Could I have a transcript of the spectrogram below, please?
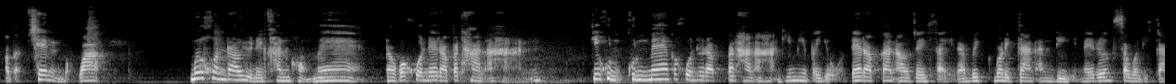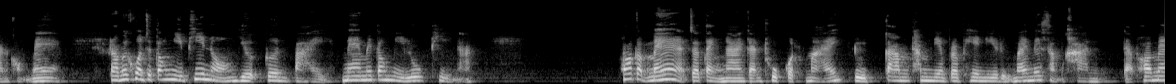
เอาแบบเช่น บอกว่า เมื่อคนเราอยู่ในคันของแม่ เราก็ควรได้รับประทานอาหาร ที่คุณคุณแม่ก็ควรได้รับประทานอาหารที่มีประโยชน์ ได้รับการเอาใจใส่และบริการอันดีในเรื่องสวัสดิการของแม่ เราไม่ควรจะต้องมีพี่น้องเยอะเกินไป แม่ไม่ต้องมีลูกทีนะพ่อกับแม่จะแต่งงานกันถูกกฎหมาย หรือตามธรรมเนียมประเพณีหรือไม่ไม่สำคัญ แต่พ่อแม่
